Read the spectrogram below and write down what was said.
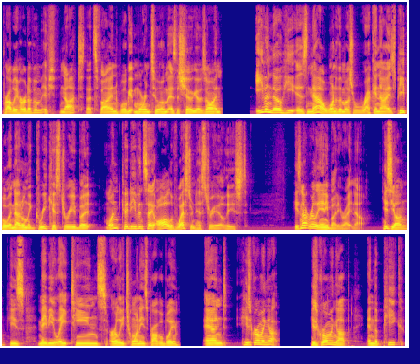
probably heard of him. If not, that's fine. We'll get more into him as the show goes on. Even though he is now one of the most recognized people in not only Greek history, but one could even say all of Western history at least, he's not really anybody right now. He's young. He's maybe late teens, early 20s probably. And he's growing up. He's growing up in the peak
